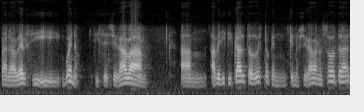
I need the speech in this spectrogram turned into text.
para ver si, bueno, si se llegaba a, verificar todo esto que, nos llegaba a nosotras.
